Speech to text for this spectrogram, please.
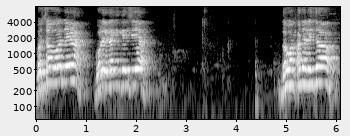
બચાવો ને ગોળી લાગી ગઈ છે. દવાખાને લઈ જાઓ.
